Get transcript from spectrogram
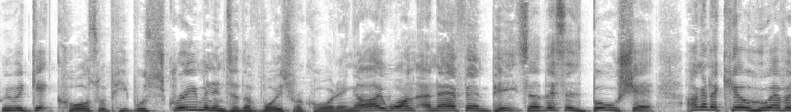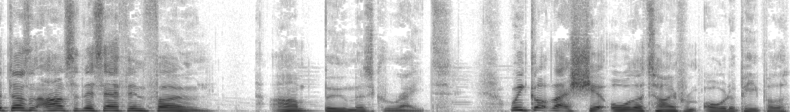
we would get calls with people screaming into the voice recording, I want an FM pizza, this is bullshit, I'm gonna kill whoever doesn't answer this FM phone. Aren't boomers great? We got that shit all the time from older people.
